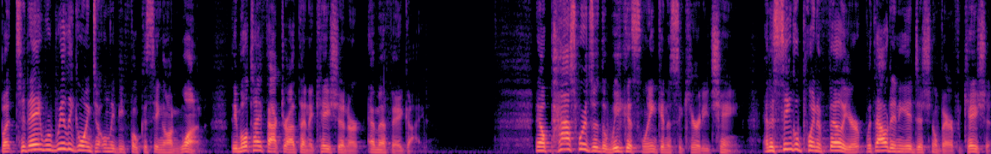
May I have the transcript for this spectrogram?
but today we're really going to only be focusing on one, the Multi-Factor Authentication, or MFA guide. Now, passwords are the weakest link in a security chain, and a single point of failure without any additional verification.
